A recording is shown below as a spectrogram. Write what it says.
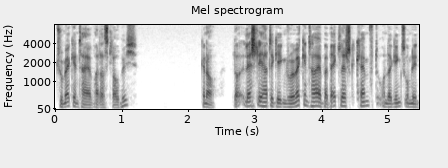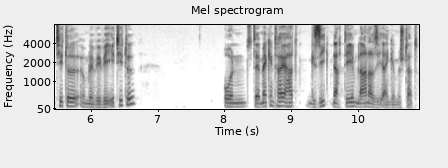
Drew McIntyre war das, glaube ich. Genau. Lashley hatte gegen Drew McIntyre bei Backlash gekämpft und da ging es um den Titel, um den WWE-Titel. Und der McIntyre hat gesiegt, nachdem Lana sich eingemischt hat.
